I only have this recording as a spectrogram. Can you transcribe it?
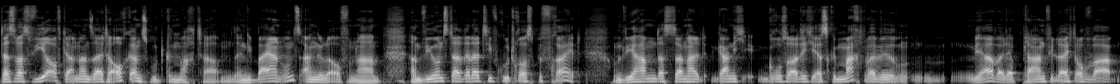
Das, was wir auf der anderen Seite auch ganz gut gemacht haben, denn die Bayern uns angelaufen haben, haben wir uns da relativ gut raus befreit. Und wir haben das dann halt gar nicht großartig erst gemacht, weil wir, ja, weil der Plan vielleicht auch war,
